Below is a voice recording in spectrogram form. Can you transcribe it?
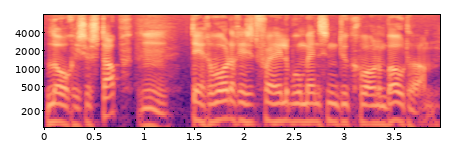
logische stap. Mm. Tegenwoordig is het voor een heleboel mensen natuurlijk gewoon een boterham.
